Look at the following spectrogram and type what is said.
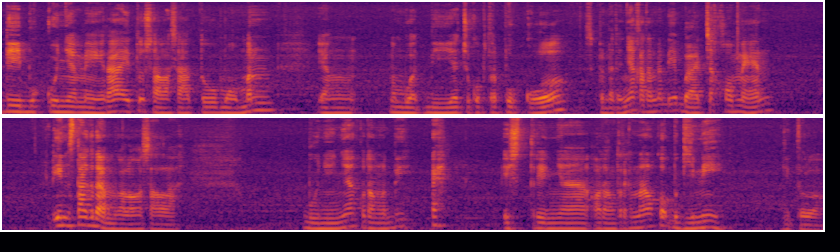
di bukunya Mera itu salah satu momen yang membuat dia cukup terpukul sebenarnya karena dia baca komen di Instagram kalau nggak salah. Bunyinya kurang lebih eh istrinya orang terkenal kok begini gitu loh.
